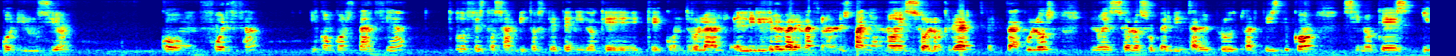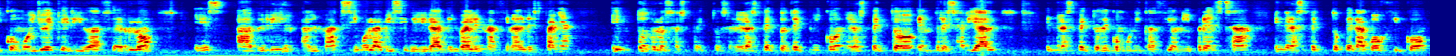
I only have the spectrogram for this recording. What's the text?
con ilusión, con fuerza y con constancia todos estos ámbitos que he tenido que, controlar. El dirigir el Ballet Nacional de España no es solo crear espectáculos, no es solo supervisar el producto artístico, sino que es, y como yo he querido hacerlo, es abrir al máximo la visibilidad del Ballet Nacional de España en todos los aspectos, en el aspecto técnico, en el aspecto empresarial, en el aspecto de comunicación y prensa, en el aspecto pedagógico,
